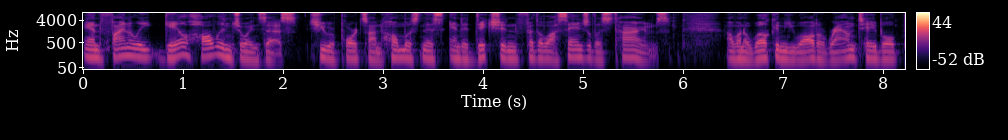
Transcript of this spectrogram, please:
And finally, Gale Holland joins us. She reports on homelessness and addiction for the Los Angeles Times. I want to welcome you all to Roundtable.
